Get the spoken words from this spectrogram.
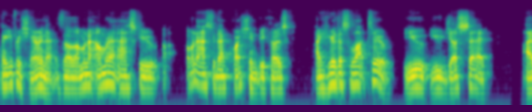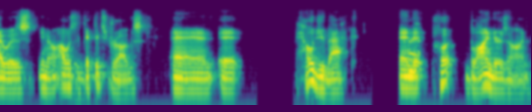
Thank you for sharing that so i'm gonna i'm gonna ask you i'm gonna ask you that question because i hear this a lot too. You you just said I was, you know, I was addicted to drugs and it held you back and Right. it put blinders on.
